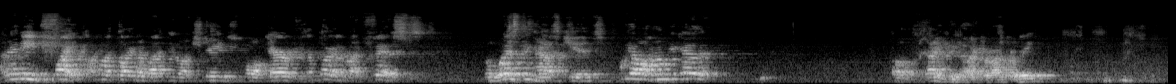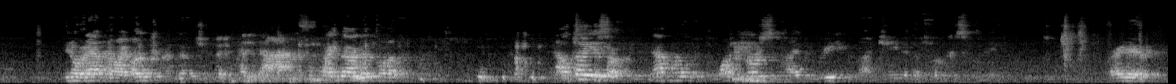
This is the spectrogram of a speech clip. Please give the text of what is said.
I mean fight, I'm not talking about, you know, exchange vulgarities, I'm talking about fists. The Westinghouse kids, we all hung together. Oh, thank you, Dr. Opperly. You know what happened to my boat don't you? Right down the toilet. I'll tell you something, in that moment, the one person I've been reading about came into focus for me. Right here.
